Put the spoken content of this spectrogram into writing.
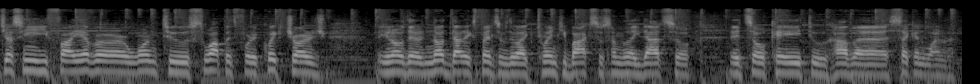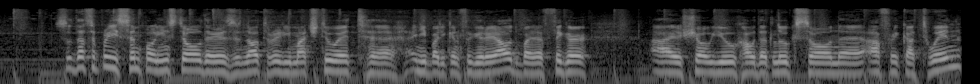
just if I ever want to swap it for a quick charge. You know, they're not that expensive. They're like 20 bucks or something like that. So it's okay to have a second one. So that's a pretty simple install. There is not really much to it. Uh, anybody can figure it out, but I figure I'll show you how that looks on uh, Africa Twin.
